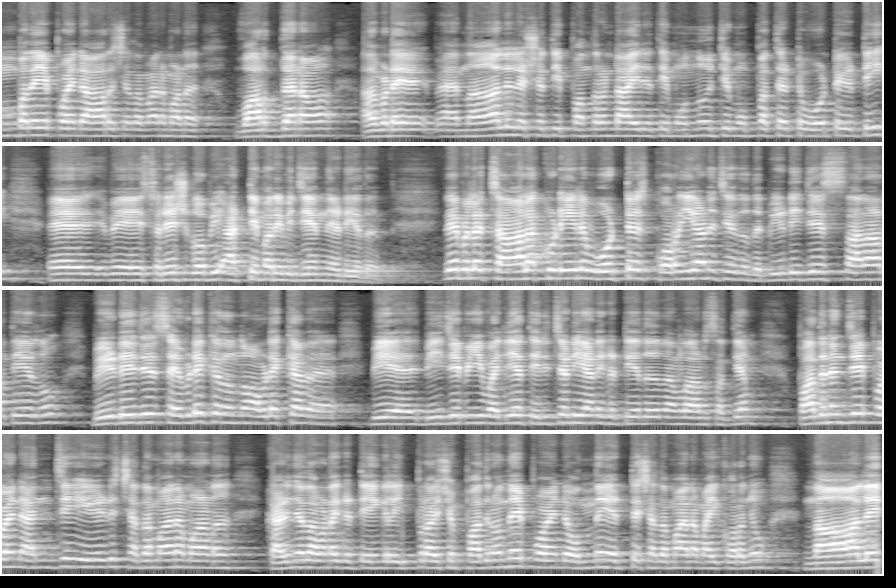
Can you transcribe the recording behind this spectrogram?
ഒമ്പത് പോയിന്റ് ആറ് ശതമാനമാണ് വർധന. അവിടെ നാല് ലക്ഷത്തി പന്ത്രണ്ടായിരത്തി മുന്നൂറ്റി മുപ്പത്തെട്ട് വോട്ട് കിട്ടി സുരേഷ് ഗോപി അട്ടിമറി വിജയം നേടിയത്. ഇതേപോലെ ചാലക്കുടിയിൽ വോട്ട് കുറയുകയാണ് ചെയ്തത്. ബി ഡി ജെ എസ് സ്ഥാനാർത്ഥിയായിരുന്നു. ബി ഡി ജെ എസ് എവിടെയൊക്കെ നിന്നോ അവിടെയൊക്കെ ബി ജെ പി വലിയ തിരിച്ചടിയാണ് കിട്ടിയത് എന്നുള്ളതാണ് സത്യം. പതിനഞ്ച് പോയിന്റ് അഞ്ച് ഏഴ് ശതമാനമാണ് കഴിഞ്ഞ തവണ കിട്ടിയെങ്കിൽ ഇപ്രാവശ്യം പതിനൊന്ന് പോയിന്റ് ഒന്ന് എട്ട് ശതമാനമായി കുറഞ്ഞു. നാല്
